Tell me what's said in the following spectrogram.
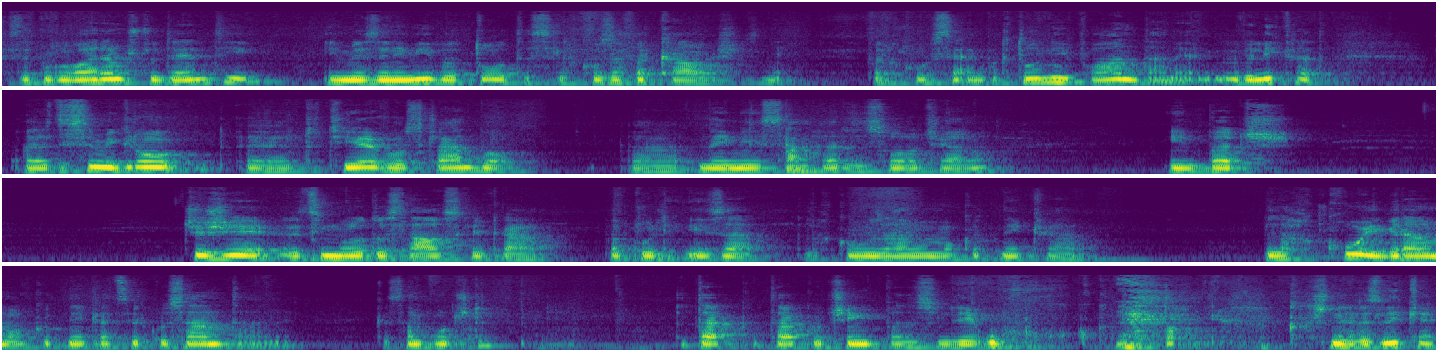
ki se pogovarjam s študenti, jim je zanimivo to, da se lahko zafrkavaš iz nje. Vse, ampak to ni poanta. Velikrat, uh, zdaj sem igral uh, tudi jevo skladbo uh, na ime Sahar za solo čelo. In pač, če že recimo Lotoslavskega pa Poliza lahko vzamemo kot neka, lahko igramo kot neka cirkusanta, ne? ki sem hočete. Tak, tak učinek, pa da so ljudje, uf, kakšne razlike.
